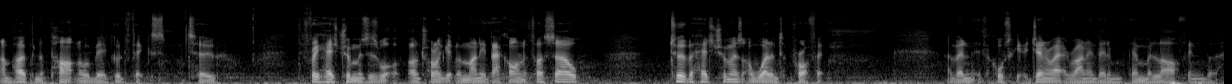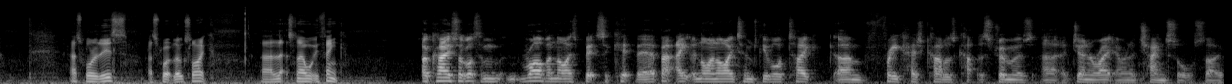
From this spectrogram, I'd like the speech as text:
I'm hoping the partner will be a good fix too. The three hedge trimmers is what I'm trying to get my money back on. If I sell two of the hedge trimmers, I'm well into profit. And then if of course I get a generator running, then, then we're laughing. But that's what it is. That's what it looks like. Uh, let us know what you think. Okay, so I've got some rather nice bits of kit there, about eight or nine items, give or take. Um, three hedge cutters, cutlass trimmers, uh, a generator and a chainsaw. So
